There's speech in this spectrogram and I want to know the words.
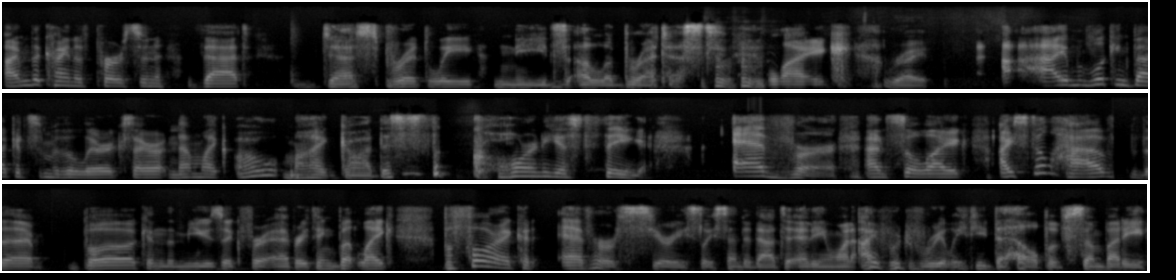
I'm the kind of person that desperately needs a librettist. like, right. I, I'm looking back at some of the lyrics there, and I'm like, oh my god, this is the corniest thing ever. And so like I still have the book and the music for everything, but like before I could ever seriously send it out to anyone, I would really need the help of somebody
